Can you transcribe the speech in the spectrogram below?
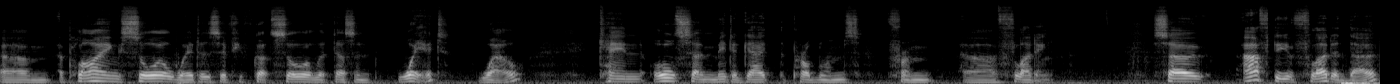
Um, applying soil wetters, if you've got soil that doesn't wet well, can also mitigate the problems from uh, flooding. So after you've flooded, though,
